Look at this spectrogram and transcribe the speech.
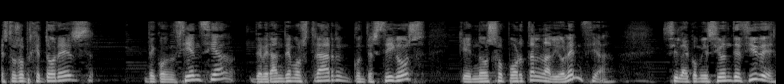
Estos objetores de conciencia deberán demostrar con testigos que no soportan la violencia. Si la comisión decide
